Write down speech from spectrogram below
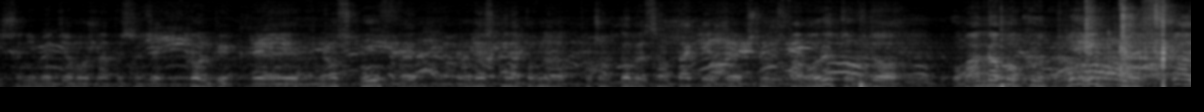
jeszcze nie będzie można wysnuć jakichkolwiek e, wniosków. E, Wnioski na pewno początkowe są takie, że wśród faworytów do, uwaga, bo piękny strzał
